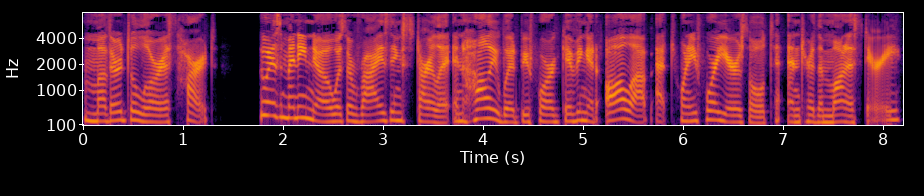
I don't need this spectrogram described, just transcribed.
Mother Dolores Hart, who, as many know, was a rising starlet in Hollywood before giving it all up at 24 years old to enter the monastery.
